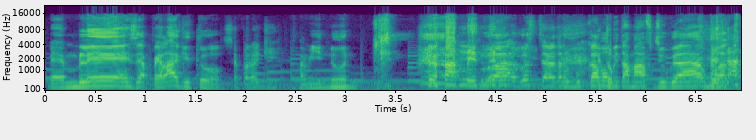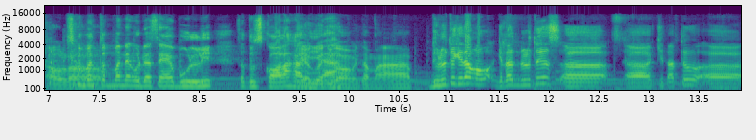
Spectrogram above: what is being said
Memble, siapa lagi tuh? Siapa lagi? Aminun Amin. Gue gue secara terbuka mau Itu- minta maaf juga buat teman-teman yang udah saya bully satu sekolah Ya, kali gue ya. juga mau minta maaf. Dulu tuh kita ngomong kita dulu tuh eh, eh, kita tuh eh,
